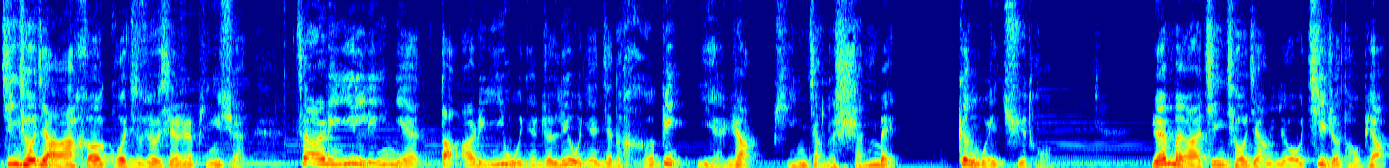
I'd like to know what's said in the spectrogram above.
金球奖啊和国际足球先生评选，在2010年到2015年这六年间的合并，也让评奖的审美更为趋同。原本啊，金球奖由记者投票。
